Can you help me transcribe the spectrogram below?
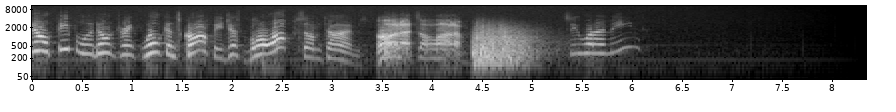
You know, people who don't drink Wilkins coffee just blow up sometimes. Oh, that's a lot of... See what I mean?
